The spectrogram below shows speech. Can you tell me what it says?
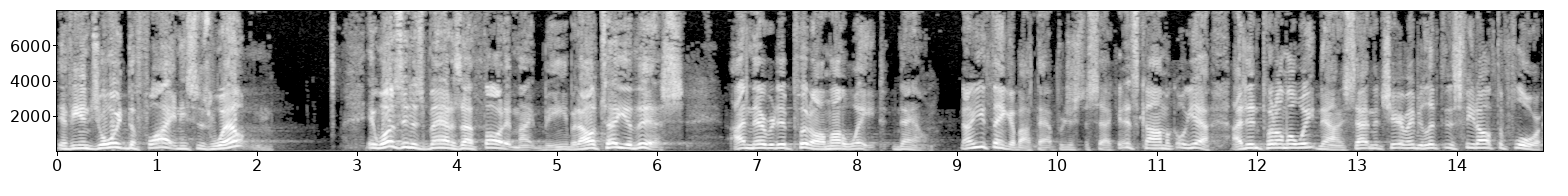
if he enjoyed the flight. And he says, Well, it wasn't as bad as I thought it might be, but I'll tell you this I never did put all my weight down. Now, you think about that for just a second. It's comical. Yeah, I didn't put all my weight down. I sat in the chair, maybe lifted his feet off the floor,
